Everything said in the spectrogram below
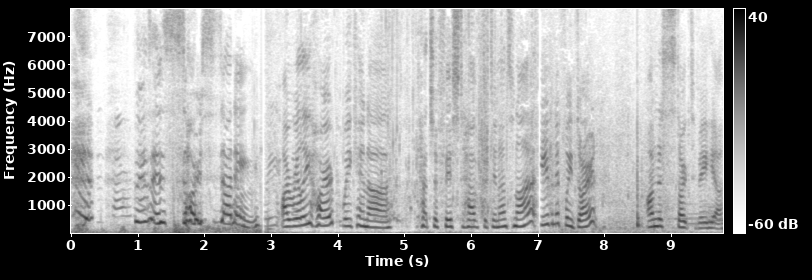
this is so stunning. I really hope we can uh, catch a fish to have for dinner tonight. Even if we don't, I'm just stoked to be here.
